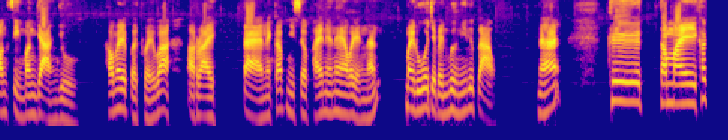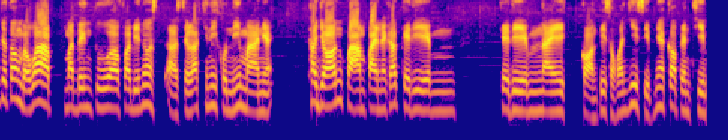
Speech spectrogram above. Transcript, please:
บางสิ่งบางอย่างอยู่ เขาไม่ได้เปิดเผยว่าอะไรแต่นะครับมีเซอร์ไพรส์แน่ๆว่าอย่างนั้น ไม่รู้ว่าจะเป็นเรื่องนี้หรือเปล่านะฮะคือทำไมเขาจะต้องแบบว่ามาดึงตัวฟาบิโนสเซลักที่นี่คนนี้มาเนี่ยถ้าย้อนความไปนะครับ KTM KTM ในก่อนปี 2020 เนี่ยก็เป็นทีม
